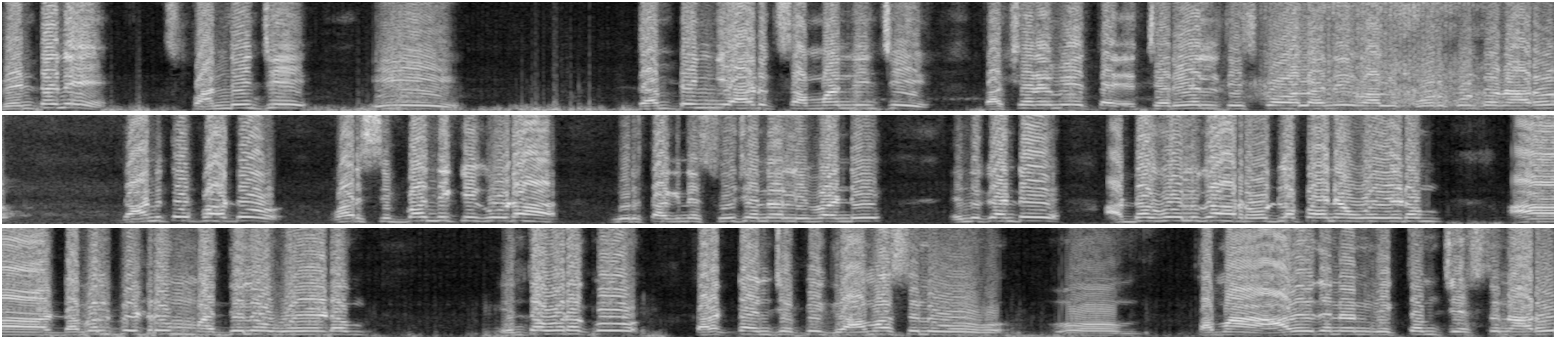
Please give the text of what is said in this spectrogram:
వెంటనే స్పందించి ఈ డంపింగ్ యార్డ్కు సంబంధించి తక్షణమే చర్యలు తీసుకోవాలని వాళ్ళు కోరుకుంటున్నారు. దానితో పాటు వారి సిబ్బందికి కూడా మీరు తగిన సూచనలు ఇవ్వండి. ఎందుకంటే అడ్డగోలుగా రోడ్లపైన పోయడం ఆ డబుల్ బెడ్రూమ్ మధ్యలో పోయడం ఎంతవరకు కరెక్ట్ అని చెప్పి గ్రామస్తులు తమ ఆవేదనను వ్యక్తం చేస్తున్నారు.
